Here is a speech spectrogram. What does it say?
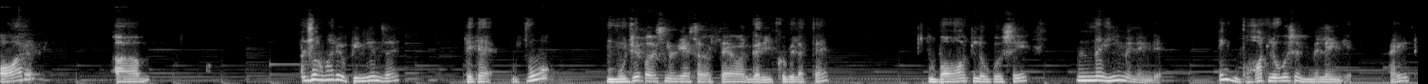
और जो हमारे ओपिनियंस है ठीक है वो मुझे पर्सनली ऐसा लगता है और गरीब को भी लगता है बहुत लोगों से नहीं मिलेंगे। लेकिन बहुत लोगों से मिलेंगे राइट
